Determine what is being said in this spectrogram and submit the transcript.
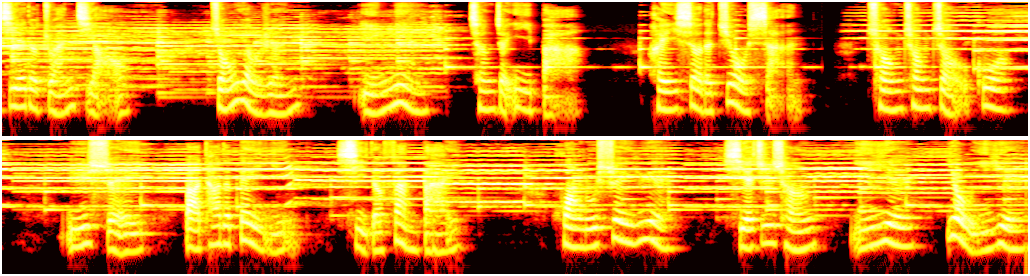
街的转角。总有人迎面撑着一把黑色的旧伞，匆匆走过。雨水把他的背影洗得泛白，恍如岁月写织成一页又一页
